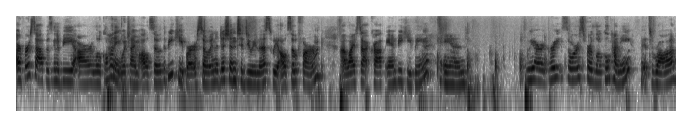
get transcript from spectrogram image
Our first stop is going to be our local honey, which I'm also the beekeeper. So, in addition to doing this, we also farm uh, livestock, crop, and beekeeping. And we are a great source for local honey. It's raw,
